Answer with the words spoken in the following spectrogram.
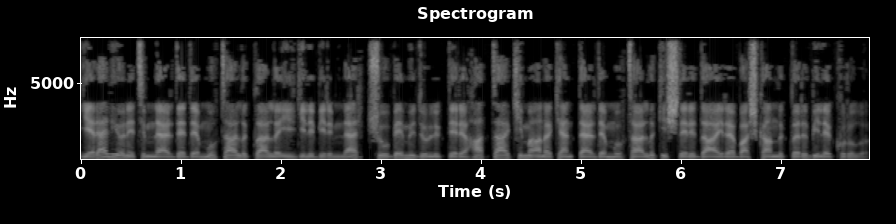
Yerel yönetimlerde de muhtarlıklarla ilgili birimler, şube müdürlükleri hatta kimi anakentlerde muhtarlık işleri daire başkanlıkları bile kurulu.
